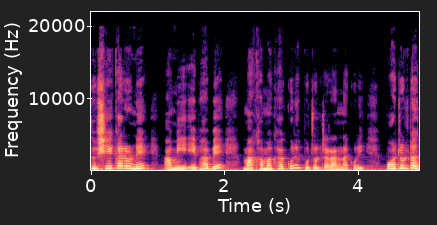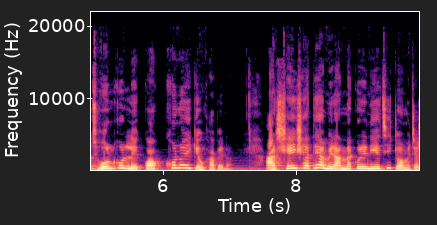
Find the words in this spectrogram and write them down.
তো সে কারণে আমি এভাবে মাখা মাখা করে পটলটা রান্না করি। পটলটা ঝোল করলে কখনোই কেউ খাবে না। আর সেই সাথে আমি রান্না করে নিয়েছি টমেটোর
